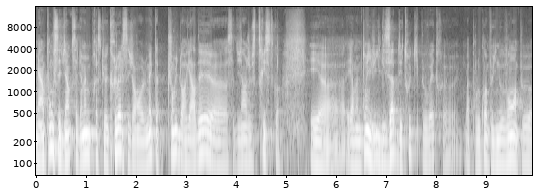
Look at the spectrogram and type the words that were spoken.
mais à un point où ça devient, ça devient même presque cruel. C'est genre le mec, t'as plus envie de le regarder, ça devient juste triste, quoi. Et, et en même temps, il, il zappe des trucs qui peuvent être, bah, pour le coup, un peu innovants, un peu,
